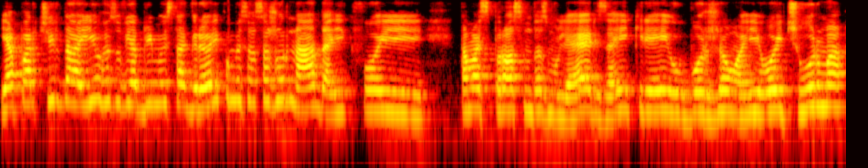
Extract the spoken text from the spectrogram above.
E a partir daí, eu resolvi abrir meu Instagram e começou essa jornada aí, que foi estar tá mais próximo das mulheres. Aí, criei o Borjão aí, Oi Turma.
